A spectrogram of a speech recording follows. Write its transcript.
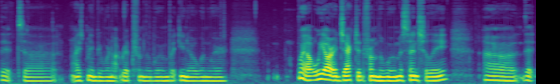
that, uh, I, maybe we're not ripped from the womb, but, you know, when we're, well, we are ejected from the womb essentially, uh, that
